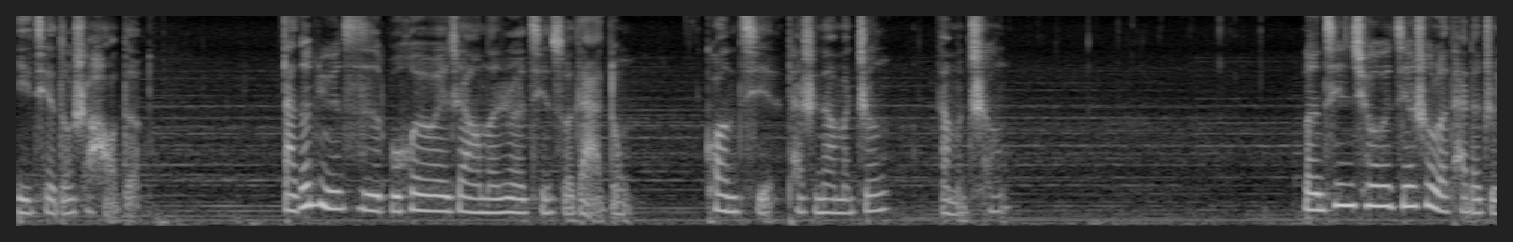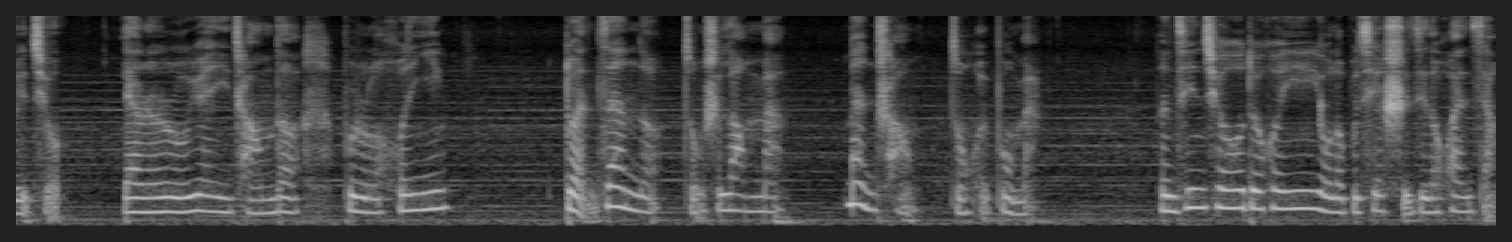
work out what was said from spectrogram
一切都是好的。哪个女子不会为这样的热情所打动？况且他是那么真，那么诚。冷清秋接受了他的追求，两人如愿以偿的步入了婚姻。短暂的总是浪漫，漫长总会不满。冷清秋对婚姻有了不切实际的幻想。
